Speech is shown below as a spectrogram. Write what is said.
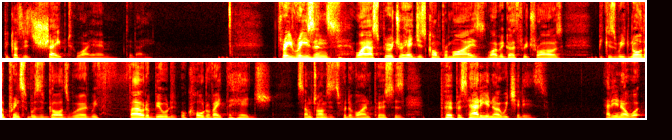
because it's shaped who I am today. Three reasons why our spiritual hedge is compromised, why we go through trials, because we ignore the principles of God's word. We fail to build or cultivate the hedge. Sometimes it's for divine purposes. Purpose. How do you know which it is? How do you know what,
